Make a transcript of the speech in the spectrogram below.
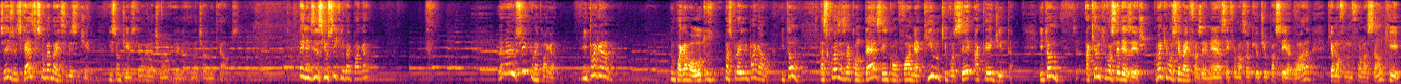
você esquece que você não vai mais receber esse dinheiro. E são dinheiros que eram relativamente altos. Ele diz assim, eu sei que ele vai pagar, eu sei que vai pagar. E pagava. Não pagava outros, mas para ele pagava. Então, as coisas acontecem conforme aquilo que você acredita. Então, aquilo que você deseja, como é que você vai fazer? Né? Essa informação que eu te passei agora, que é uma informação que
